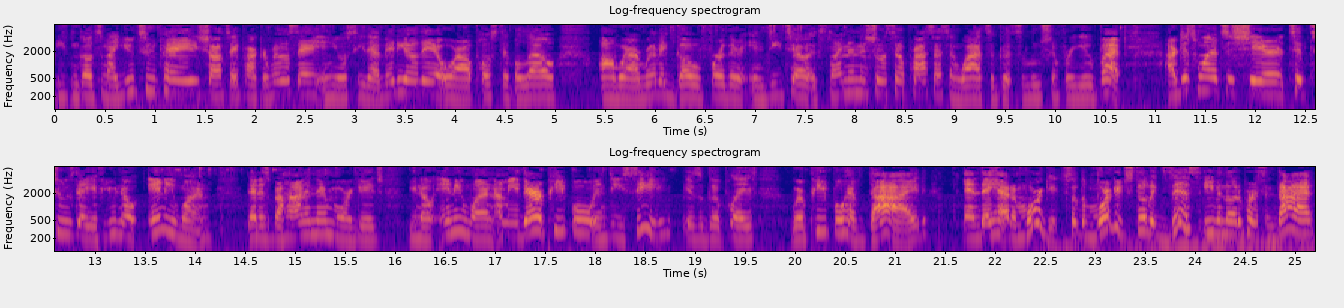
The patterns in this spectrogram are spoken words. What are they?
you can go to my YouTube page, Shaunte Parker Real Estate, and you'll see that video there, or I'll post it below um, where I really go further in detail explaining the short sale process and why it's a good solution for you. But I just wanted to share Tip Tuesday. If you know anyone that is behind in their mortgage, you know, anyone, I mean, there are people in DC is a good place where people have died and they had a mortgage. So the mortgage still exists, even though the person died,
